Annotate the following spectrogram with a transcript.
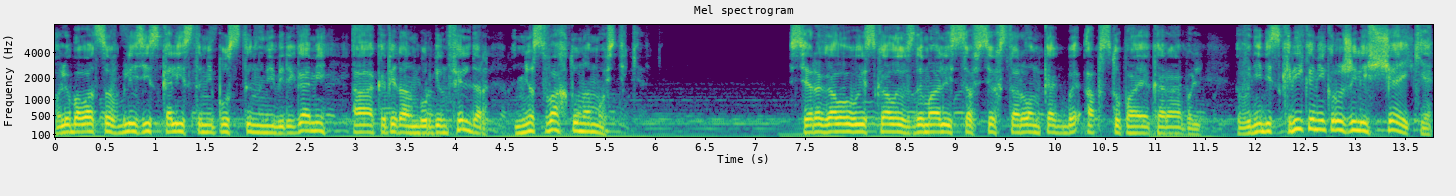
полюбоваться вблизи скалистыми пустынными берегами, а капитан Бургенфельдер нес вахту на мостике. Сероголовые скалы вздымались со всех сторон, как бы обступая корабль. В небе с криками кружились чайки,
